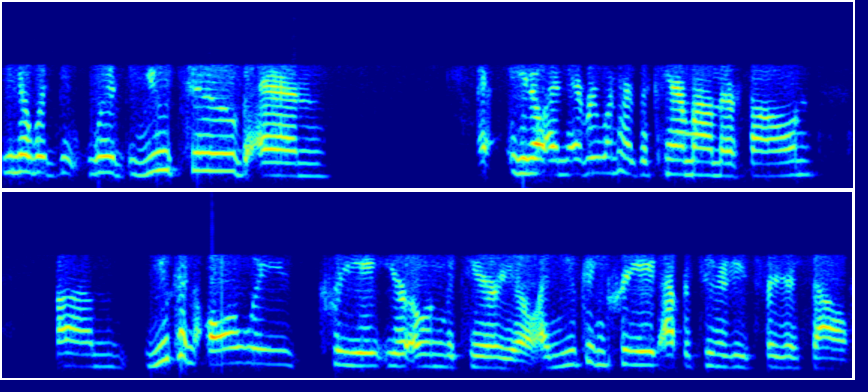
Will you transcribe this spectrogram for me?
you know, with with YouTube and you know, and everyone has a camera on their phone. Um, you can always create your own material, and you can create opportunities for yourself.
